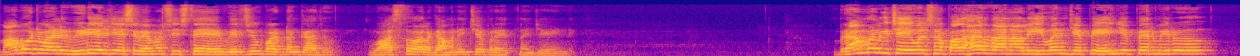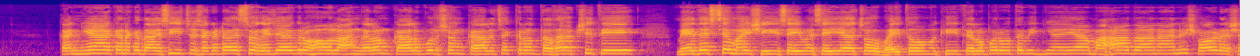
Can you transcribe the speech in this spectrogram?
మాబోటి వాళ్ళు వీడియోలు చేసి విమర్శిస్తే విరుచుకుపడడం కాదు. వాస్తవాలు గమనించే ప్రయత్నం చేయండి. బ్రాహ్మణులకి చేయవలసిన పదహారు దానాలు ఇవని చెప్పి ఏం చెప్పారు మీరు? కన్యా కనక దాసీచ శకటాశ్వ గజాగృహం లాంగలం కాలపురుషం కాలచక్రం తథాక్షితి మేధస్య మహిషి శైవ శయ్యాచో భైతోముఖి తెలపర్వత విజ్ఞాయ మహాదానాన్ని షోడశ.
